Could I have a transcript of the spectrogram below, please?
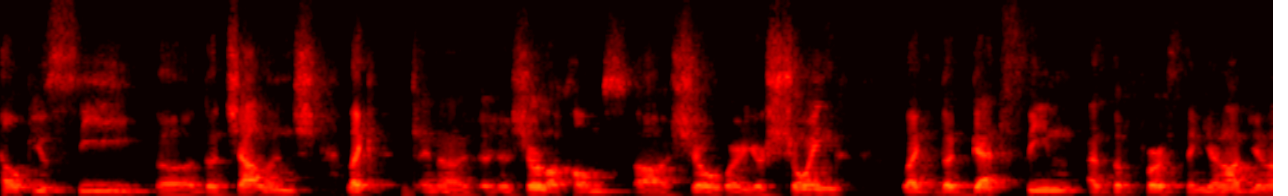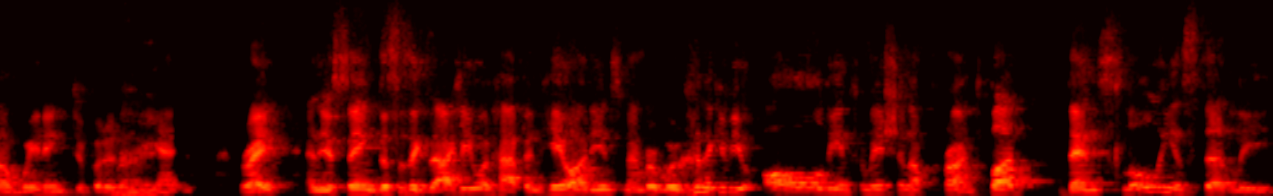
help you see uh, the challenge. Like in a, a sherlock holmes uh, show where you're showing like the death scene as the first thing. You're not you're not waiting to put it right. in the end right? And you're saying this is exactly what happened. Hey audience member we're going to give you all the information up front. But then slowly and steadily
